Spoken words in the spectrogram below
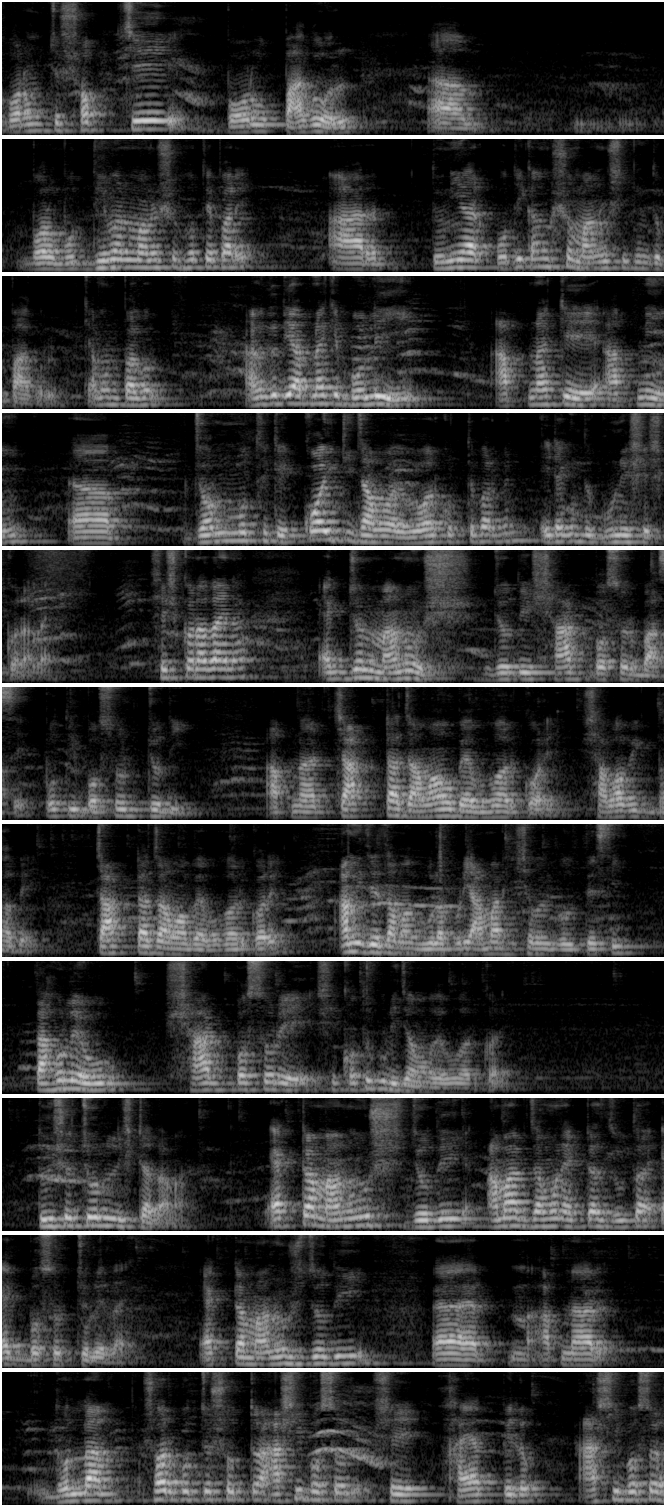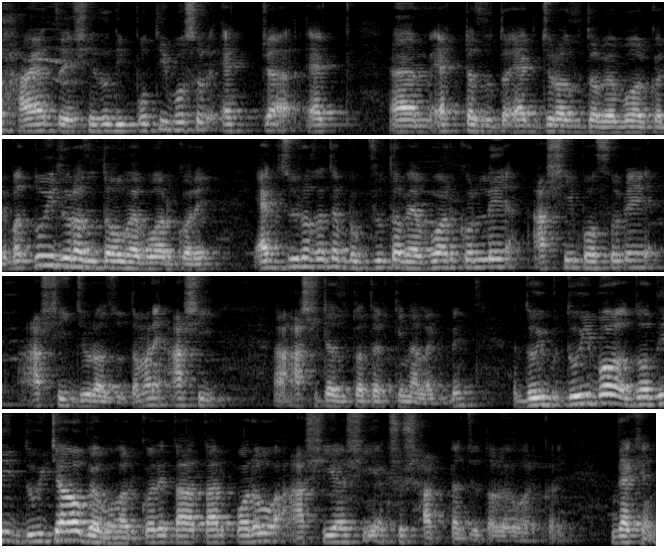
বরঞ্চ সবচেয়ে বড় পাগল বড় বুদ্ধিমান মানুষও হতে পারে, আর দুনিয়ার অধিকাংশ মানুষই কিন্তু পাগল। কেমন পাগল? আমি যদি আপনাকে বলি, আপনাকে আপনি জন্ম থেকে কয়টি জামা ব্যবহার করতে পারবেন? এটা কিন্তু গুণে শেষ করা যায়। শেষ করা যায় না। একজন মানুষ যদি ষাট বছর বাঁচে, প্রতি বছর যদি আপনার চারটা জামাও ব্যবহার করে, স্বাভাবিকভাবে চারটা জামা ব্যবহার করে। আমি যে জামাগুলো পরি, আমার হিসাবে বলতেছি, তাহলেও ষাট বছরে সে কতগুলি জামা ব্যবহার করে? দুইশো চল্লিশটা জামা। একটা মানুষ যদি, আমার যেমন একটা জুতা এক বছর চলে যায়, একটা মানুষ যদি আপনার ধরলাম সর্বোচ্চ সত্তর আশি বছর সে হায়াত পেল আশি বছর হায়াতে সে যদি প্রতি বছর একটা, এক একটা জুতো, এক জোড়া জুতো ব্যবহার করে বা দুই জোড়া জুতাও ব্যবহার করে, এক জোড়া জুতা জুতা ব্যবহার করলে আশি বছরে আশি জোড়া জুতা মানে আশি, আশিটা জুতা তার কেনা লাগবে। দুই দুই যদি দুইটাও ব্যবহার করে তা, তারপরেও আশি আশি, একশো ষাটটা জুতা ব্যবহার করে। দেখেন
